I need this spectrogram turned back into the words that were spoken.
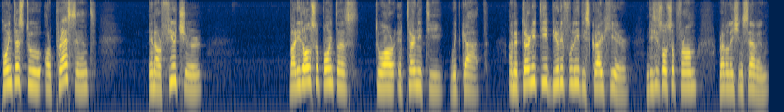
point us to our present and our future, but it also points us to our eternity with God. An eternity beautifully described here. This is also from Revelation 7.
